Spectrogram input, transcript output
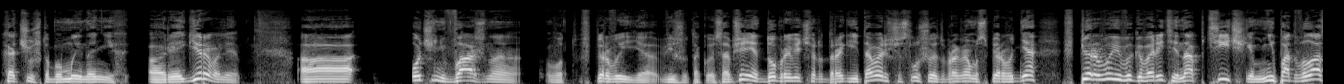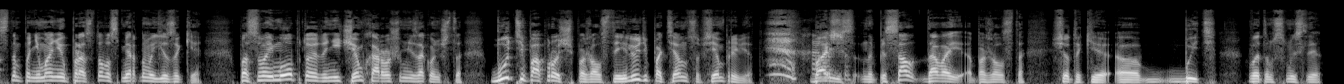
хочу, чтобы мы на них а, реагировали. А, очень важно, вот впервые я вижу такое сообщение. Добрый вечер, дорогие товарищи, слушаю эту программу с первого дня. Впервые вы говорите на птичьем, неподвластном пониманию простого смертного языке. По своему опыту это ничем хорошим не закончится. Будьте попроще, пожалуйста, и люди подтянутся. Всем привет. Борис написал, давай, пожалуйста, все-таки быть в этом смысле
